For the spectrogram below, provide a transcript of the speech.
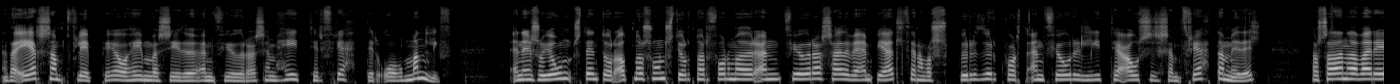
En það er samt flipi á heimasíðu N4 sem heitir fréttir og mannlíf. En eins og Jón Steindór Átnarsson, stjórnarformaður N4, sagði við MBL þegar hann var spurður hvort N4 líti á sig sem fréttamiðil Þá saðan að það væri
